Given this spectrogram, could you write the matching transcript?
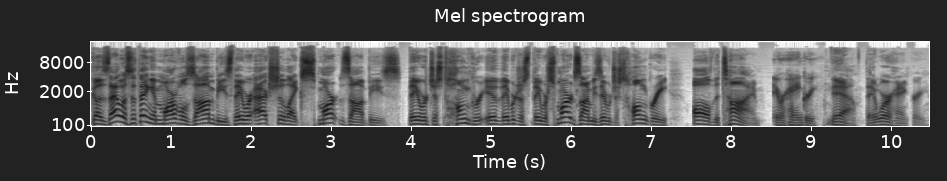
because that was the thing in Marvel Zombies, they were actually like smart zombies. They were just hungry. uh, They were just they were smart zombies. They were just hungry all the time. They were hangry. Yeah, they were hangry.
